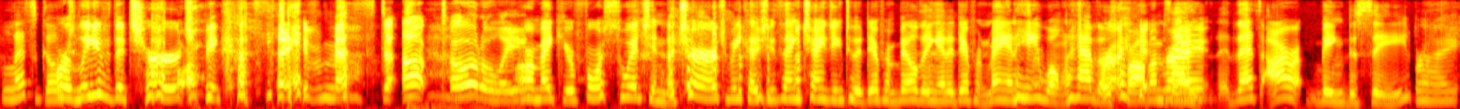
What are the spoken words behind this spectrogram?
let's go Or to leave the church oh, because they've messed up totally. or make your fourth switch in the church because you think changing to a different building and a different man, he won't have those Right, problems. right. And that's our being deceived. right.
